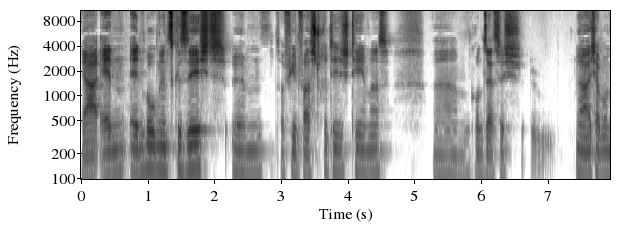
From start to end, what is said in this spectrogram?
ja, Ell- Ellenbogen ins Gesicht. Ähm, ist auf jeden Fall ein strittiges Thema. Ähm, grundsätzlich, äh, ja, ich habe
